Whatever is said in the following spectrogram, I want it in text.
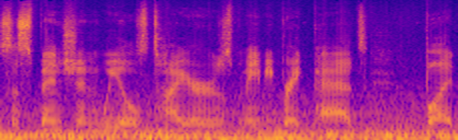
suspension, wheels, tires, maybe brake pads, but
